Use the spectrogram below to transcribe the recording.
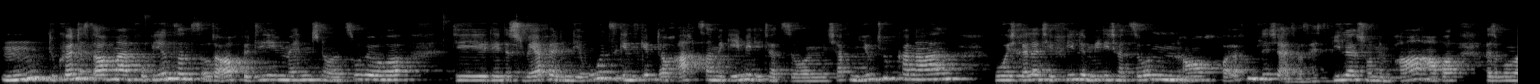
Mhm. Du könntest auch mal probieren, sonst oder auch für die Menschen oder Zuhörer, die, denen es schwerfällt, in die Ruhe zu gehen. Es gibt auch achtsame Gehmeditationen. Ich habe einen YouTube-Kanal, wo ich relativ viele Meditationen auch veröffentliche. Also was heißt viele, schon ein paar, aber also wo,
